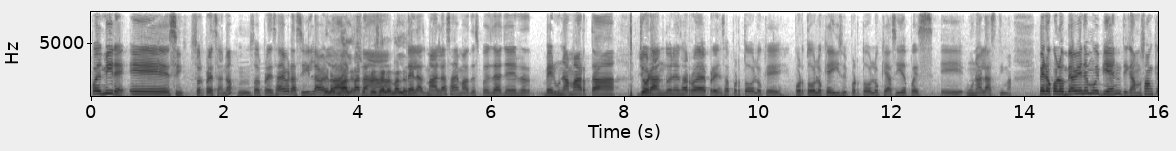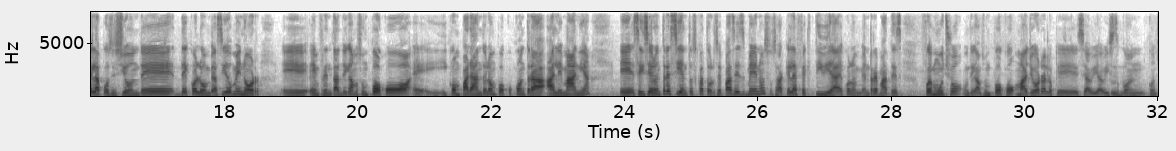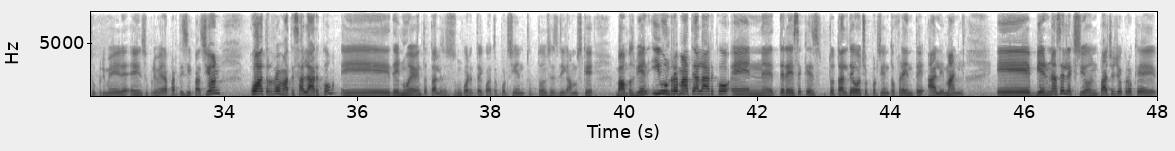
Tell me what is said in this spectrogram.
Pues mire, eh, sí, sorpresa, ¿no? Mm. Sorpresa de Brasil, la verdad. De las malas, sorpresa de las malas. De las malas, además después de ayer ver una Marta llorando en esa rueda de prensa por todo lo que, por todo lo que hizo y por todo lo que ha sido, pues eh, una lástima. Pero Colombia viene muy bien, digamos, aunque la posición de, de Colombia ha sido menor, eh, enfrentando, digamos, un poco y comparándola un poco contra Alemania. Eh, se hicieron 314 pases menos, o sea que la efectividad de Colombia en remates fue mucho, digamos, un poco mayor a lo que se había visto con, su primer, en su primera participación. Cuatro remates al arco, eh, de nueve en total, eso es un 44%, entonces digamos que vamos bien. Y un remate al arco en 13, eh, que es un total de 8% frente a Alemania. viene una selección, Pacho, yo creo que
